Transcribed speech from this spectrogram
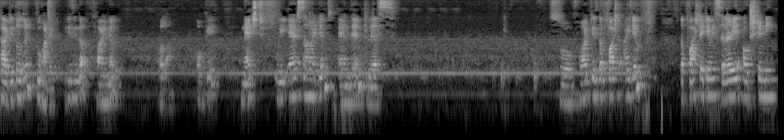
30200 it is in the final column. Okay. Next we add some items and then less. So what is the first item? The first item is salary outstanding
